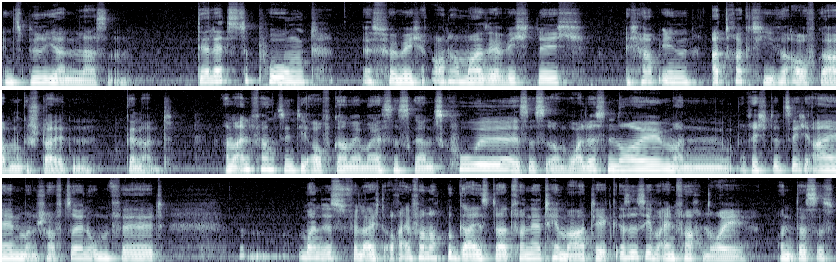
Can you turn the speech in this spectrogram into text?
inspirieren lassen. Der letzte Punkt ist für mich auch nochmal sehr wichtig. Ich habe ihn attraktive Aufgaben gestalten genannt. Am Anfang sind die Aufgaben ja meistens ganz cool, es ist irgendwo alles neu, man richtet sich ein, man schafft sein Umfeld, man ist vielleicht auch einfach noch begeistert von der Thematik. Es ist eben einfach neu. Und das ist,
